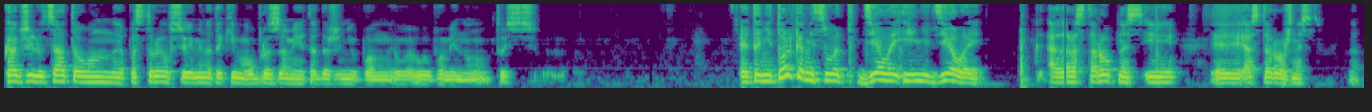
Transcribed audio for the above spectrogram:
как же Люцата он построил все именно таким образом, и это даже не упомянул. То есть это не только митцвот делай и не делай, а расторопность и э, осторожность. Да.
